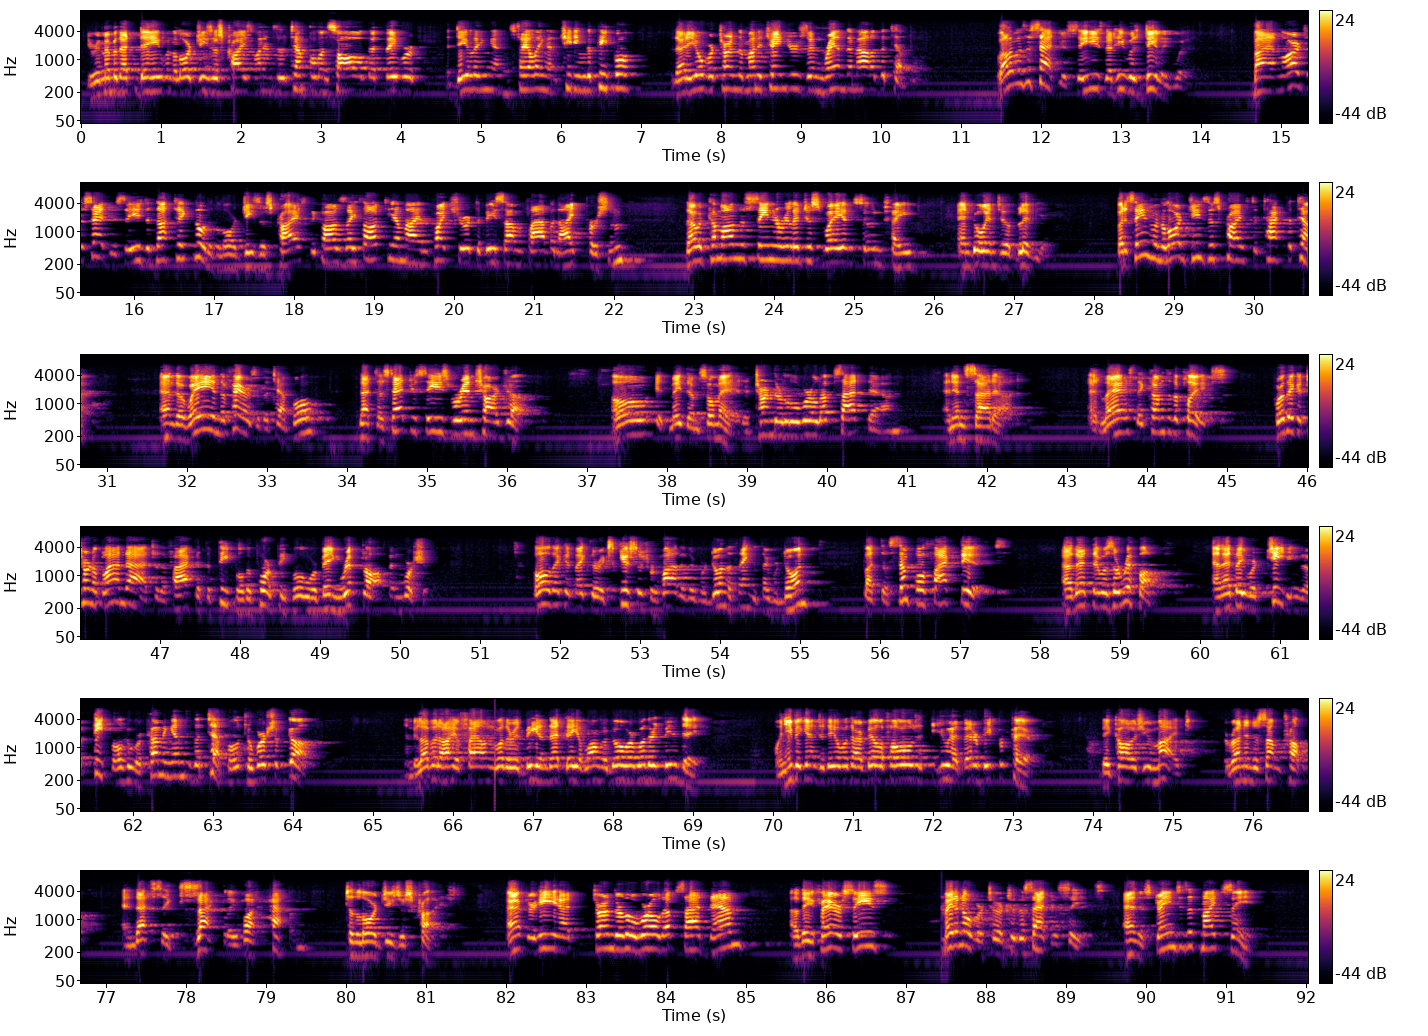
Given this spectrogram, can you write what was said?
You remember that day when the Lord Jesus Christ went into the temple and saw that they were dealing and selling and cheating the people, that he overturned the money changers and ran them out of the temple. Well, it was the Sadducees that he was dealing with. By and large, the Sadducees did not take note of the Lord Jesus Christ because they thought him, I am quite sure, to be some fly person that would come on the scene in a religious way and soon fade and go into oblivion. But it seems when the Lord Jesus Christ attacked the temple and the way and the affairs of the temple, that the Sadducees were in charge of. Oh, it made them so mad. It turned their little world upside down and inside out. At last, they come to the place where they could turn a blind eye to the fact that the people, the poor people, were being ripped off in worship. Oh, they could make their excuses for why they were doing the thing that they were doing, but the simple fact is uh, that there was a rip-off and that they were cheating the people who were coming into the temple to worship God. And beloved, I have found whether it be in that day of long ago or whether it be today, when you begin to deal with our billfold, you had better be prepared because you might run into some trouble. And that's exactly what happened to the Lord Jesus Christ. After he had turned their little world upside down, uh, the Pharisees made an overture to the Sadducees. And as strange as it might seem,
